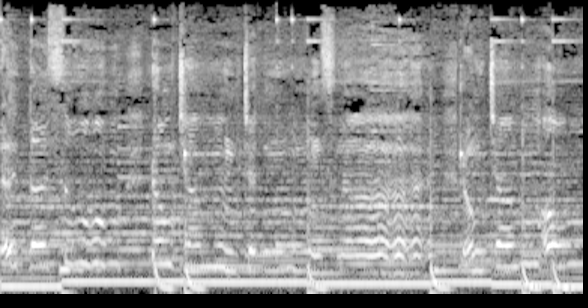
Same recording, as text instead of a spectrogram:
ទៅទៅសួររ ចាំ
